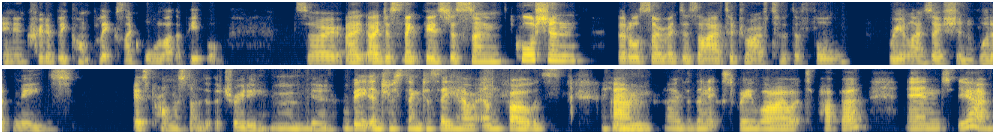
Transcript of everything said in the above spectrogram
and incredibly complex, like all other people. So I, I just think there's just some caution, but also a desire to drive to the full realization of what it means as promised under the treaty. Mm. Yeah. It'll be interesting to see how it unfolds yeah. um, over the next wee while at Te Papa. And yeah,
